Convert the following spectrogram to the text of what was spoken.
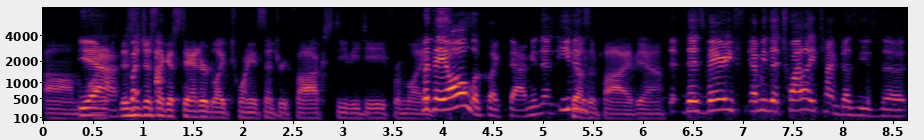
Um, Yeah, this but is just like a standard like 20th Century Fox DVD from like But they all look like that. I mean, there's even 2005. Yeah, there's very. I mean, the Twilight Time does use the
